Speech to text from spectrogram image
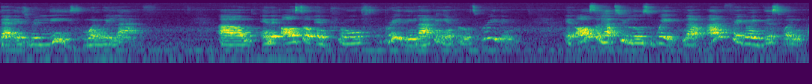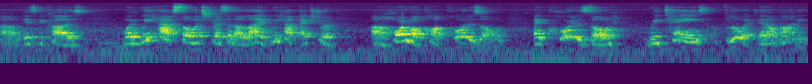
that is released when we laugh. Um, and it also improves breathing. Laughing improves breathing. It also helps you lose weight. Now, I'm figuring this one um, is because when we have so much stress in our life, we have extra uh, hormone called cortisol. And cortisol retains fluid in our body.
